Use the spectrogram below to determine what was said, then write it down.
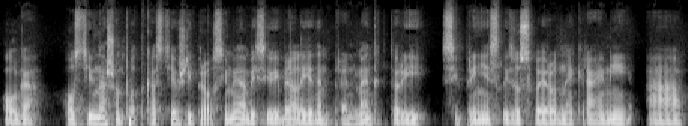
Olga, hosti v našom podcaste vždy prosíme, aby si vybrali jeden predmet, ktorý si priniesli zo svojej rodnej krajiny a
